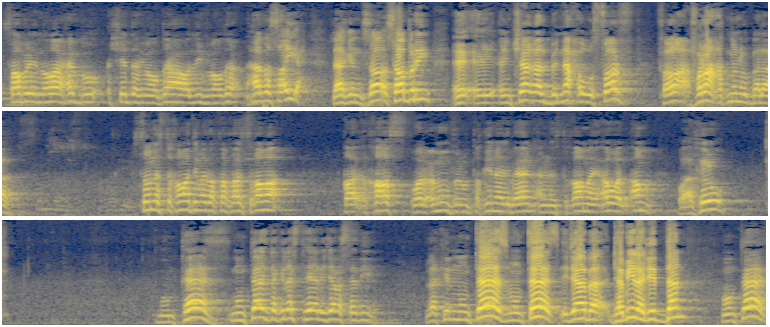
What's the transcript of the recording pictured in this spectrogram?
صبري إن الله يحب الشدة في موضعها واللين في موضعها. هذا صحيح. لكن صبري انشغل بالنحو والصرف فراحت منه البلاغة. سنة استقامتي ماذا قال؟ الاستقامه خاص والعموم في المتقين لبيان أن الاستقامة هي أول الامر وآخره. ممتاز ممتاز لكن لست هي الإجابة السديدة. لكن ممتاز ممتاز إجابة جميلة جدا. ممتاز.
